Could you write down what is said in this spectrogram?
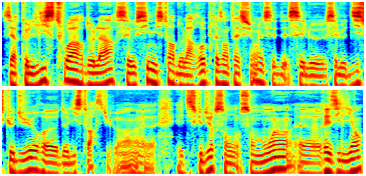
C'est-à-dire que l'histoire de l'art, c'est aussi une histoire de la représentation et c'est le, disque dur de l'histoire, si tu veux. Hein. Et les disques durs sont, moins résilients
